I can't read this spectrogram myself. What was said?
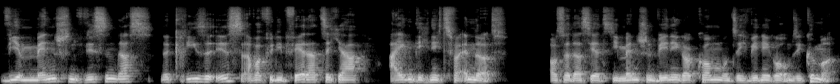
wir Menschen wissen, dass eine Krise ist, aber für die Pferde hat sich ja eigentlich nichts verändert. Außer dass jetzt die Menschen weniger kommen und sich weniger um sie kümmern.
